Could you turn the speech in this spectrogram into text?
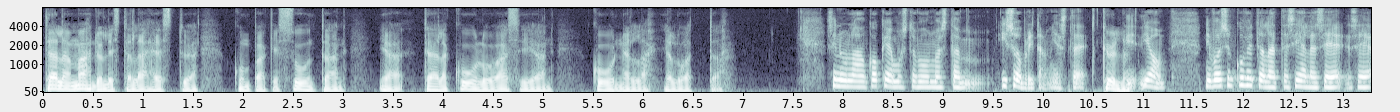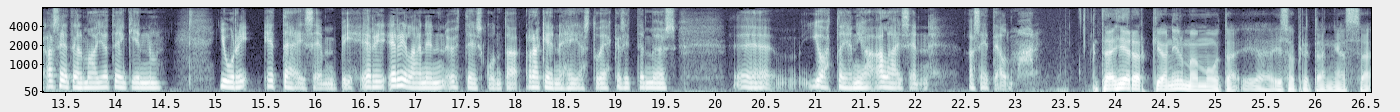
Täällä on mahdollista lähestyä kumpaakin suuntaan ja täällä kuuluu asiaan kuunnella ja luottaa. Sinulla on kokemusta muun muassa Iso-Britanniasta. Kyllä. Joo, niin voisin kuvitella, että siellä se, se asetelma on jotenkin juuri etäisempi. Eri, erilainen yhteiskuntarakenne heijastuu ehkä sitten myös eh, johtajan ja alaisen asetelmaan. Tämä hierarkia on ilman muuta Iso-Britanniassa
